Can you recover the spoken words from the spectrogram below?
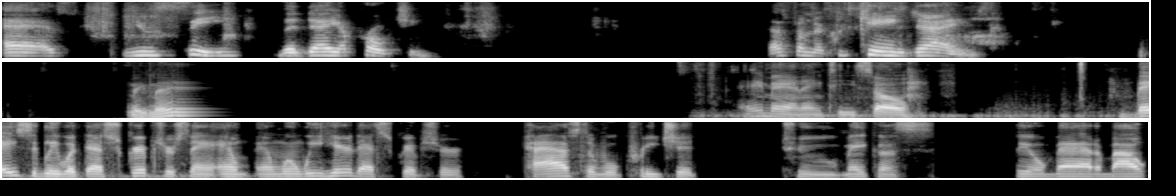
as you see the day approaching. That's from the King James. Amen. Amen, Auntie. So basically what that scripture saying, and, and when we hear that scripture, pastor will preach it to make us feel bad about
